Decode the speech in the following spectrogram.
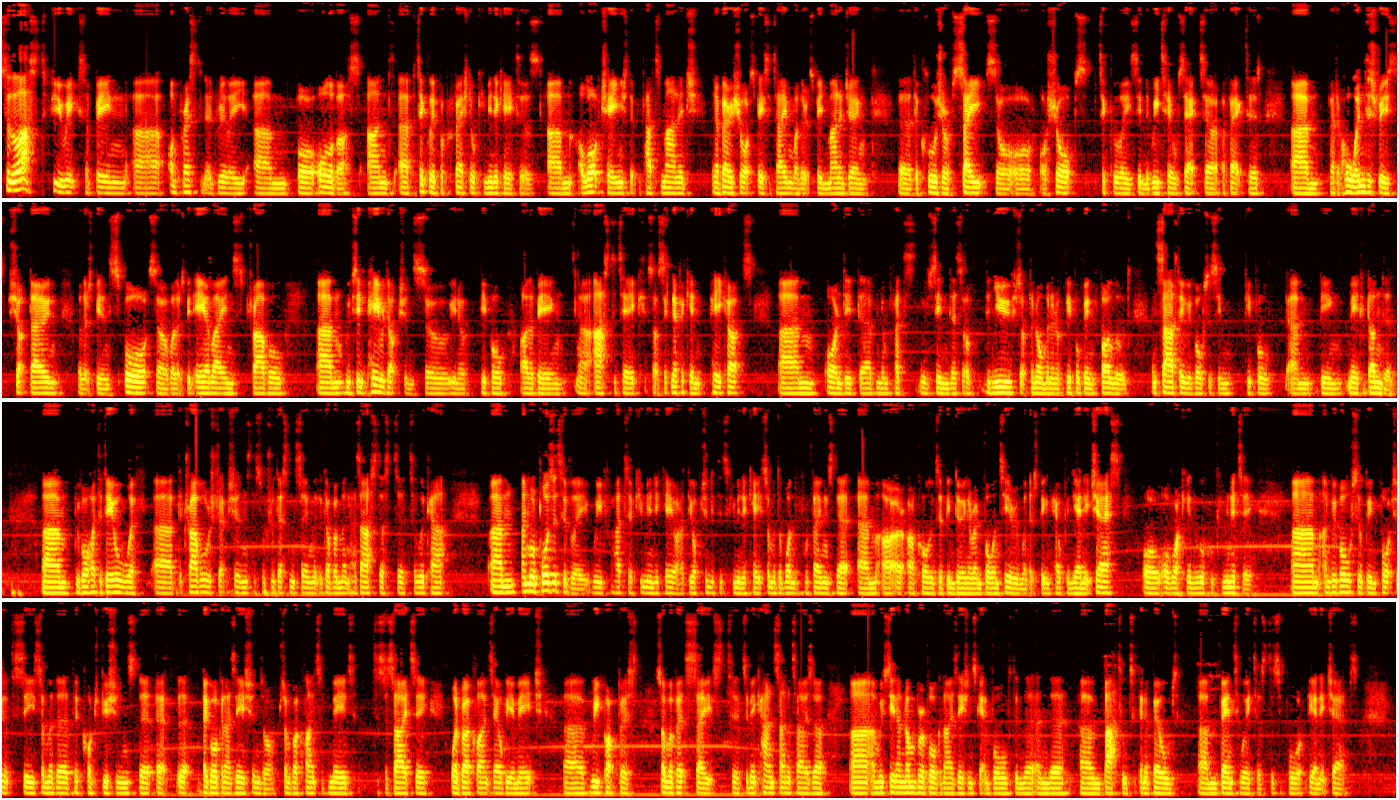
So the last few weeks have been uh, unprecedented, really, um, for all of us, and uh, particularly for professional communicators. Um, a lot of change that we've had to manage in a very short space of time, whether it's been managing the, the closure of sites or, or, or, shops, particularly seeing the retail sector affected. Um, had whole industries shut down, whether it's been in sports or whether it's been airlines, travel. Um, we've seen pay reductions, so you know people either being uh, asked to take sort of significant pay cuts, um, or indeed uh, we've seen the sort of the new sort of phenomenon of people being furloughed, and sadly we've also seen people um, being made redundant. Um, we've all had to deal with uh, the travel restrictions, the social distancing that the government has asked us to, to look at. Um, and more positively, we've had to communicate or had the opportunity to communicate some of the wonderful things that um, our, our, colleagues have been doing around volunteering, whether it's been helping the NHS or, or working in the local community. Um, and we've also been fortunate to see some of the, the contributions that, that, that big organisations or some of our clients have made to society. One of our clients, LVMH, uh, repurposed some of its sites to, to make hand sanitizer uh, and we've seen a number of organisations get involved in the in the um, battle to kind of build um, ventilators to support the NHS.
